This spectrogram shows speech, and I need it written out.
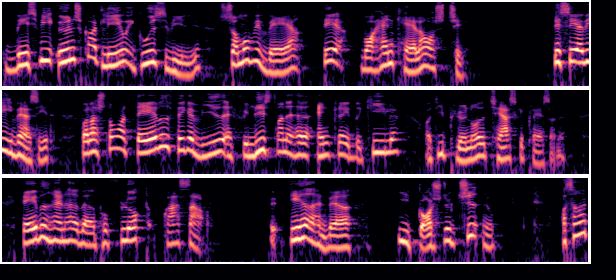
hvis vi ønsker at leve i Guds vilje, så må vi være der, hvor han kalder os til. Det ser vi i vers 1, for der står, at David fik at vide, at filistrene havde angrebet Kile, og de plyndrede tærskepladserne. David han havde været på flugt fra Saul. Det havde han været i et godt stykke tid nu. Og så har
